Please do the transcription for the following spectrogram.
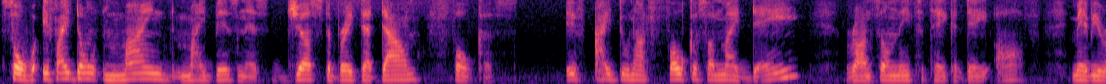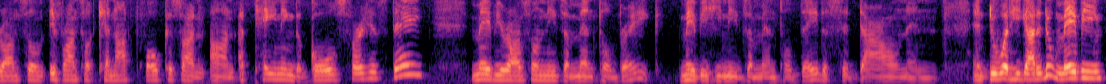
So if I don't mind my business, just to break that down, focus. If I do not focus on my day, Ronsel needs to take a day off. Maybe Ronsel, if Ronsel cannot focus on, on attaining the goals for his day, maybe Ronsel needs a mental break. Maybe he needs a mental day to sit down and, and do what he got to do. Maybe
